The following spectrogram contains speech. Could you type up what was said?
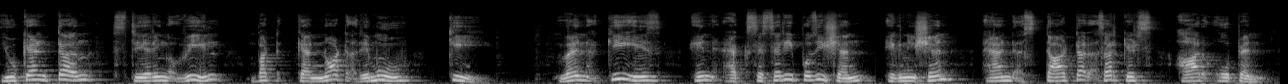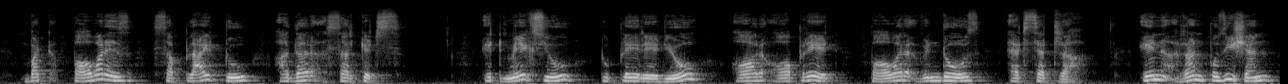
You can turn steering wheel but cannot remove key. When key is in accessory position, ignition and starter circuits are open, but power is supplied to other circuits. It makes you to play radio or operate power windows etc. In run position,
